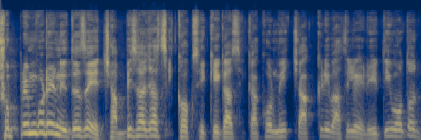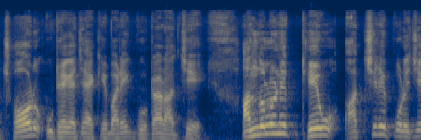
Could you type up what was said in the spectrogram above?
সুপ্রিম কোর্টের নির্দেশে ছাব্বিশ হাজার শিক্ষক, শিক্ষিকা, শিক্ষাকর্মী চাকরি বাতিলে রীতিমতো ঝড় উঠে গেছে একেবারে গোটা রাজ্যে। আন্দোলনের ঢেউ আছড়ে পড়েছে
